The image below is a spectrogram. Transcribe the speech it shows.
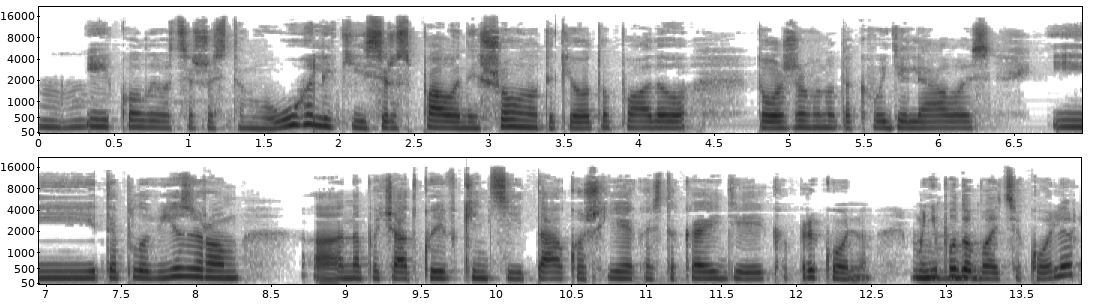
Угу. І коли оце щось там уголь якийсь розпалений, що воно таке ото падало, теж воно так виділялось. І тепловізором а, на початку і в кінці також є якась така ідейка. Прикольно. Мені Мгм. подобається колір,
